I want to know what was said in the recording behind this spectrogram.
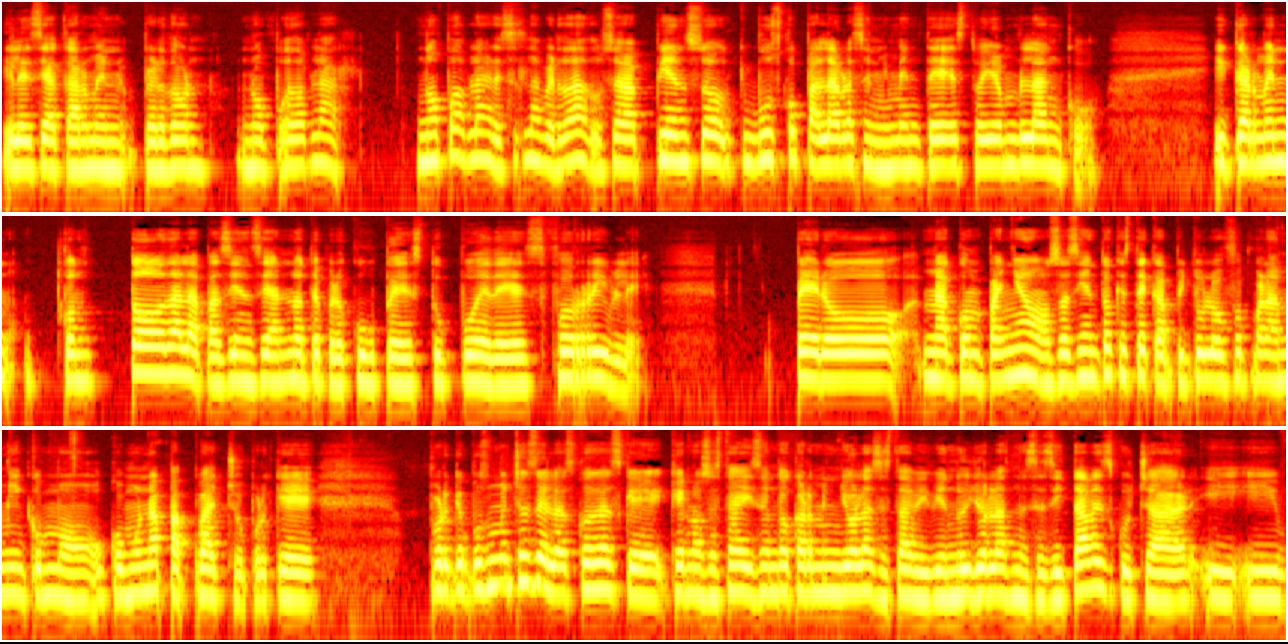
Y le decía a Carmen, perdón, no puedo hablar. No puedo hablar, esa es la verdad. O sea, pienso, busco palabras en mi mente, estoy en blanco. Y Carmen, con toda la paciencia, no te preocupes, tú puedes, fue horrible. Pero me acompañó, o sea, siento que este capítulo fue para mí como, como un apapacho, porque porque pues muchas de las cosas que, que, nos está diciendo Carmen yo las estaba viviendo y yo las necesitaba escuchar y, y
